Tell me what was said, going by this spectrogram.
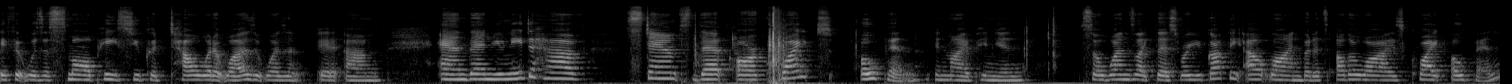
if it was a small piece you could tell what it was, it wasn't, it, um, and then you need to have stamps that are quite open in my opinion. So ones like this where you've got the outline but it's otherwise quite open.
